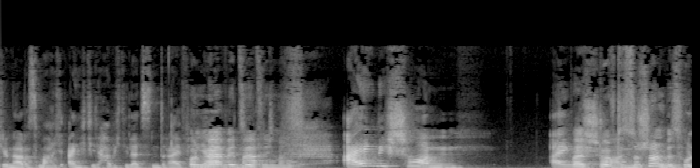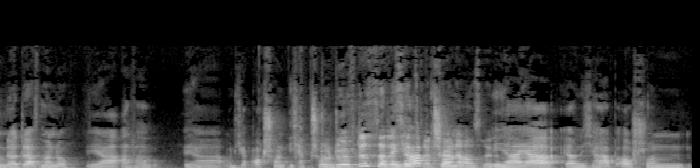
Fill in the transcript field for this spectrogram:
genau, das mache ich eigentlich, die habe ich die letzten drei, vier Und Jahre mehr willst du jetzt gemacht. nicht machen? Eigentlich schon. Eigentlich Weil schon. dürftest du schon bis 100, darf man doch. Ja, aber Ja, und ich habe auch schon, ich habe schon. Du dürftest, das ist ich jetzt schon, keine Ausrede. Ja, ja, und ich habe auch schon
